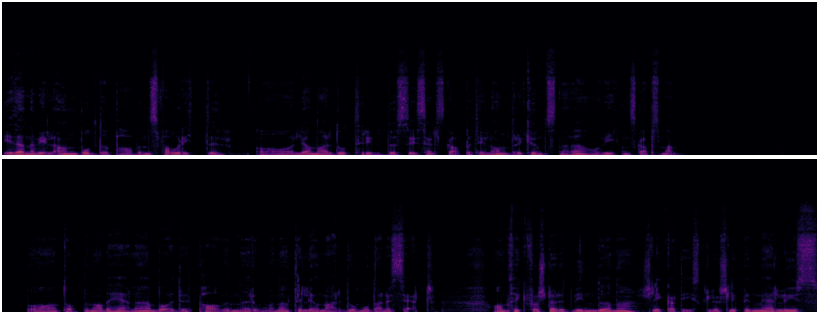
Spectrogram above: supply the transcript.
I denne villaen bodde pavens favoritter, og Leonardo trivdes i selskapet til andre kunstnere og vitenskapsmenn. På toppen av det hele beordret paven rommene til Leonardo modernisert, han fikk forstørret vinduene slik at de skulle slippe inn mer lys,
